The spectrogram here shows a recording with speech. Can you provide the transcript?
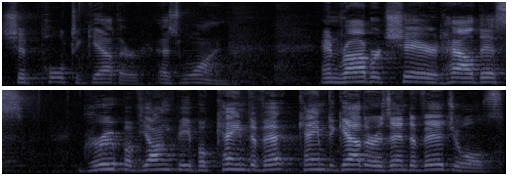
should pull together as one. And Robert shared how this group of young people came, to, came together as individuals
